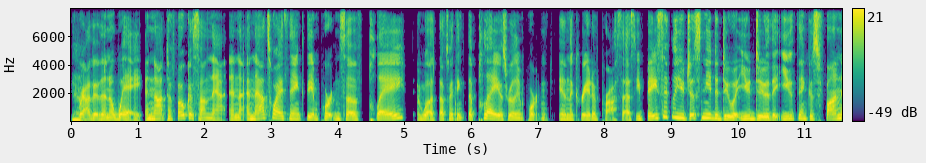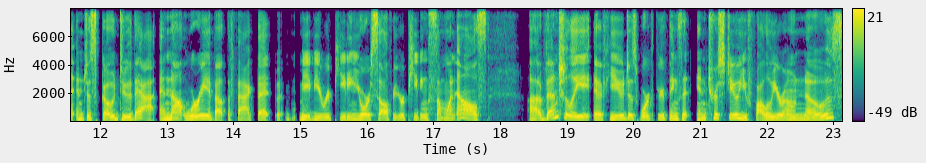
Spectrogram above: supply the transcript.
yeah. rather than away and not to focus on that and and that's why i think the importance of play well that's why i think that play is really important in the creative process. You basically you just need to do what you do that you think is fun and just go do that and not worry about the fact that uh, maybe you're repeating yourself or you're repeating someone else. Uh, eventually if you just work through things that interest you you follow your own nose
